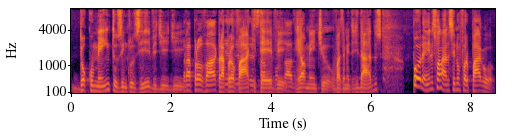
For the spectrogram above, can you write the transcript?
documentos, inclusive, de. de para provar que, para provar que teve voltados. realmente o vazamento de dados. Porém, eles falaram, se não for pago,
